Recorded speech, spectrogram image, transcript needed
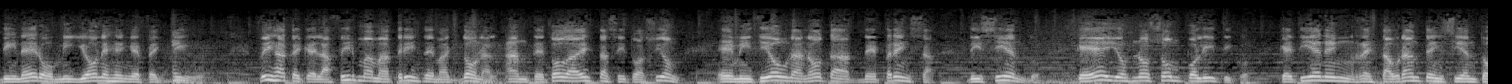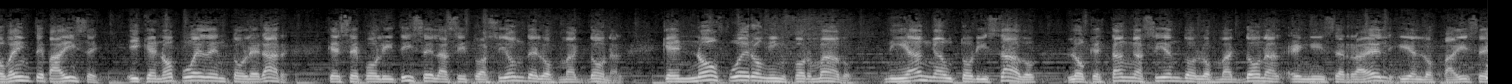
dinero, millones en efectivo. Fíjate que la firma matriz de McDonald's, ante toda esta situación, emitió una nota de prensa diciendo que ellos no son políticos, que tienen restaurante en 120 países y que no pueden tolerar que se politice la situación de los McDonald's, que no fueron informados ni han autorizado lo que están haciendo los McDonald's en Israel y en los países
